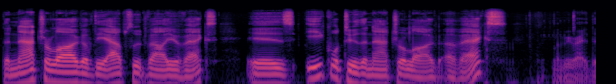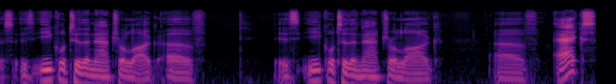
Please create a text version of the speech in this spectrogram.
the natural log of the absolute value of x is equal to the natural log of x. Let me write this. Is equal to the natural log of is equal to the natural log of x.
